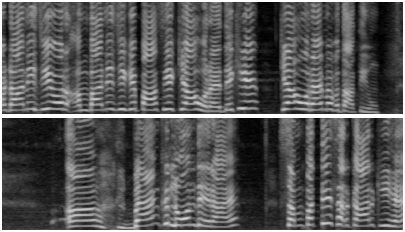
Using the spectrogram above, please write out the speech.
अडानी जी और अंबानी जी के पास ये क्या हो रहा है। देखिए क्या हो रहा है मैं बताती हूँ अ, बैंक लोन दे रहा है संपत्ति सरकार की है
